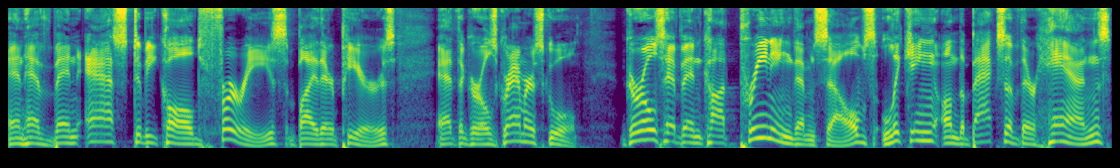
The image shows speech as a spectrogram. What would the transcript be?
and have been asked to be called furries by their peers at the girls' grammar school. Girls have been caught preening themselves, licking on the backs of their hands,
